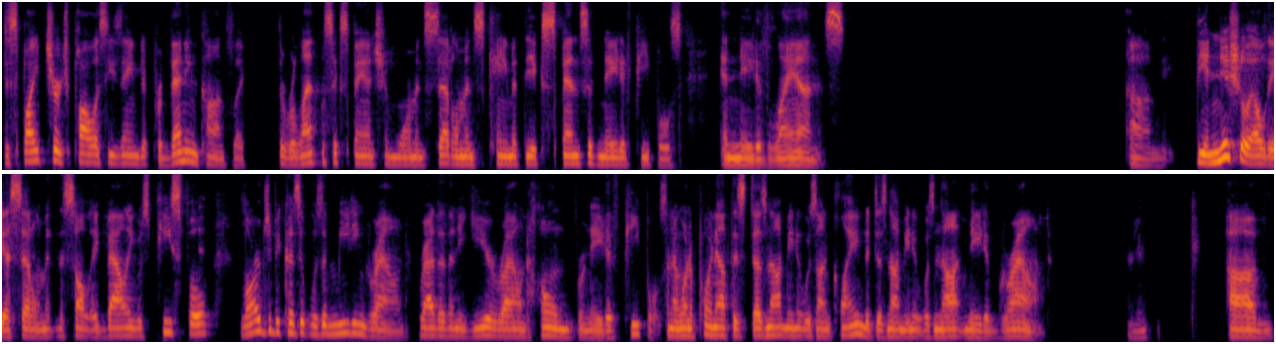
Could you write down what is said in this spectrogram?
Despite church policies aimed at preventing conflict, the relentless expansion of Mormon settlements came at the expense of native peoples and native lands. Um, the initial LDS settlement in the Salt Lake Valley was peaceful, largely because it was a meeting ground rather than a year round home for Native peoples. And I want to point out this does not mean it was unclaimed, it does not mean it was not Native ground. Um,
